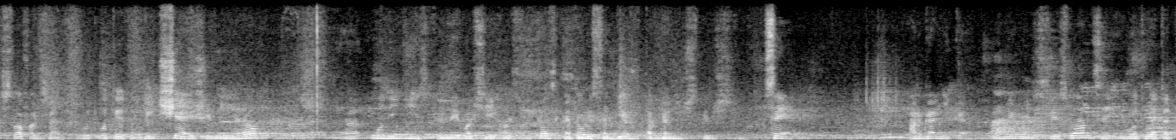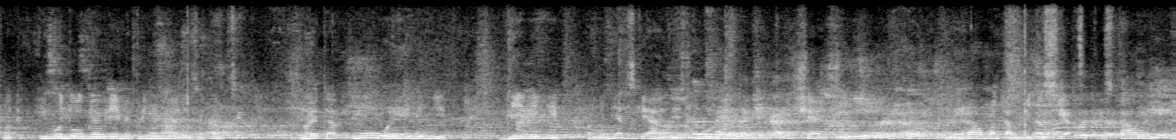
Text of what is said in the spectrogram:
Вячеслав Александрович, вот, вот это редчайший минерал, э, он единственный во всей классификации, который содержит органическое вещество. С. Органика углеродистые сланцы, и вот в этот вот, его долгое время принимали за кальцит, но это уэллит, девелит по-немецки, а здесь уэллит, редчайший минерал, вон там в виде сердца кристаллы, и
